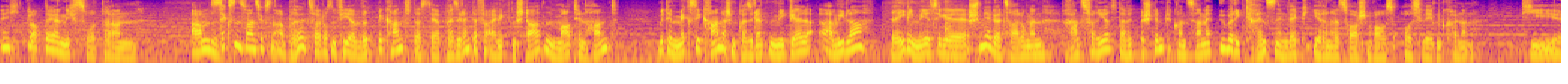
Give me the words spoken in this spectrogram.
Ich glaube da ja nicht so dran. Am 26. April 2004 wird bekannt, dass der Präsident der Vereinigten Staaten, Martin Hunt, mit dem mexikanischen Präsidenten Miguel Avila regelmäßige Schmiergeldzahlungen transferiert, damit bestimmte Konzerne über die Grenzen hinweg ihren Ressourcen raus ausleben können. Die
